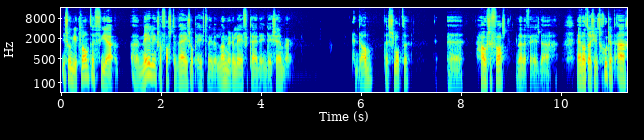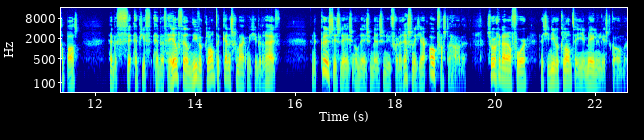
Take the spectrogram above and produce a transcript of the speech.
is om je klanten via uh, mailings alvast te wijzen op eventuele langere levertijden in december. En dan, tenslotte, uh, hou ze vast naar de feestdagen. En want als je het goed hebt aangepast, hebben, heb je, hebben heel veel nieuwe klanten kennis gemaakt met je bedrijf. En de kunst is deze, om deze mensen nu voor de rest van het jaar ook vast te houden. Zorg er daarom voor dat je nieuwe klanten in je mailinglist komen.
